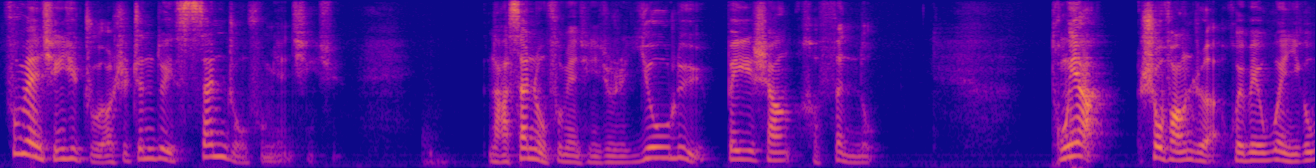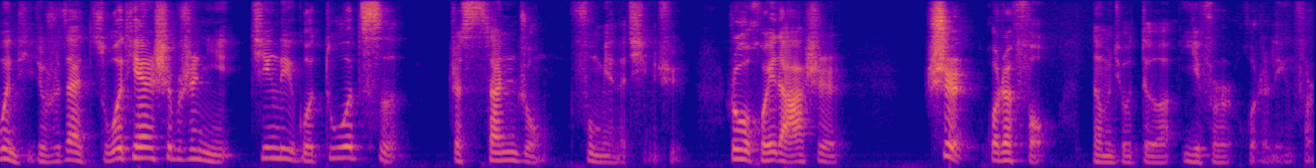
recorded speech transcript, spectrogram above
负面情绪主要是针对三种负面情绪，哪三种负面情绪？就是忧虑、悲伤和愤怒。同样，受访者会被问一个问题，就是在昨天是不是你经历过多次这三种负面的情绪？如果回答是是或者否，那么就得一分或者零分。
